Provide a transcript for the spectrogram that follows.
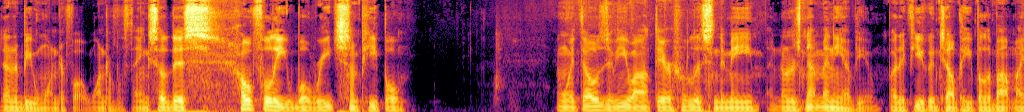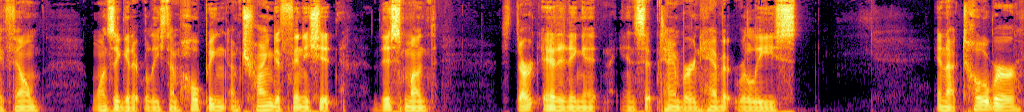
that'd be wonderful, wonderful thing. So this hopefully will reach some people and with those of you out there who listen to me, I know there's not many of you, but if you can tell people about my film, once I get it released, I'm hoping, I'm trying to finish it this month, start editing it in September, and have it released in October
